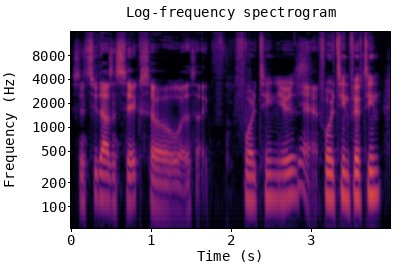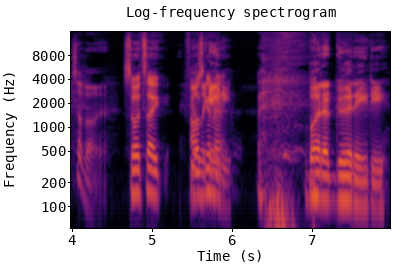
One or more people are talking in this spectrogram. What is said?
Since 2006, so it was like 14 years? Yeah. 14, 15? something like that. So it's like, I Feels was like gonna, 80. but a good 80.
